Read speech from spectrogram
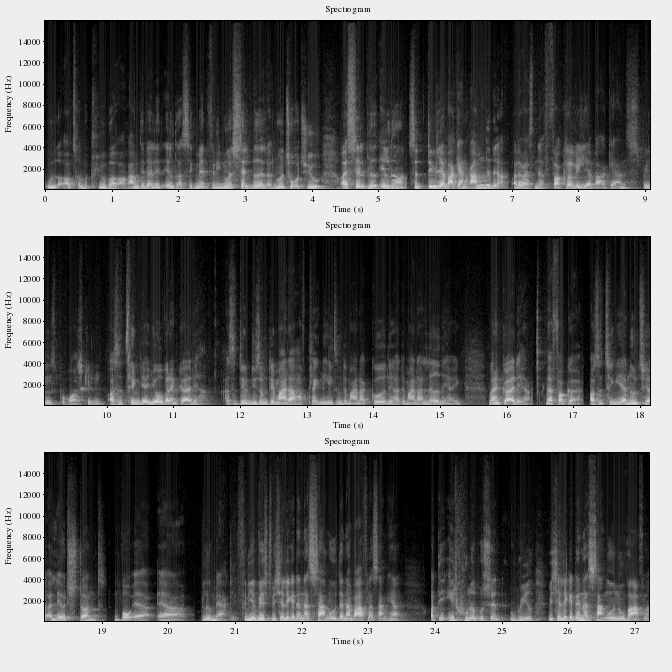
ud og optræde på klubber og ramme det der lidt ældre segment, fordi nu er jeg selv blevet ældre, nu er jeg 22, og jeg er selv blevet ældre. Så det vil jeg bare gerne ramme det der. Og der var sådan der, fuck, hvor vil jeg bare gerne spilles på Roskilde. Og så tænkte jeg, jo, hvordan gør jeg det her? Altså det er jo ligesom, det er mig, der har haft planen hele tiden, det er mig, der har gået det her, det er mig, der har lavet det her, ikke? Hvordan gør jeg det her? Hvad for at gøre? Og så tænkte jeg, jeg er nødt til at lave et stunt, hvor jeg er blevet mærkelig. Fordi jeg vidste, hvis jeg lægger den her sang ud, den her vafler-sang her, og det er 100% real. Hvis jeg lægger den her sang ud nu, Vafler,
